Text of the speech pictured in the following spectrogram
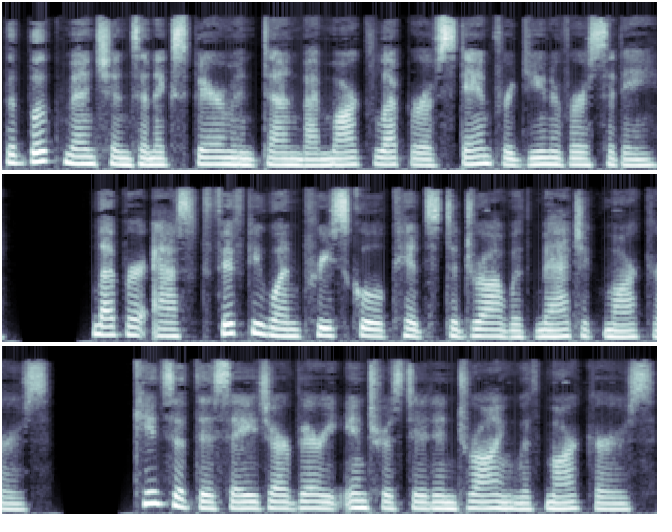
The book mentions an experiment done by Mark Lepper of Stanford University. Lepper asked 51 preschool kids to draw with magic markers. Kids of this age are very interested in drawing with markers.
